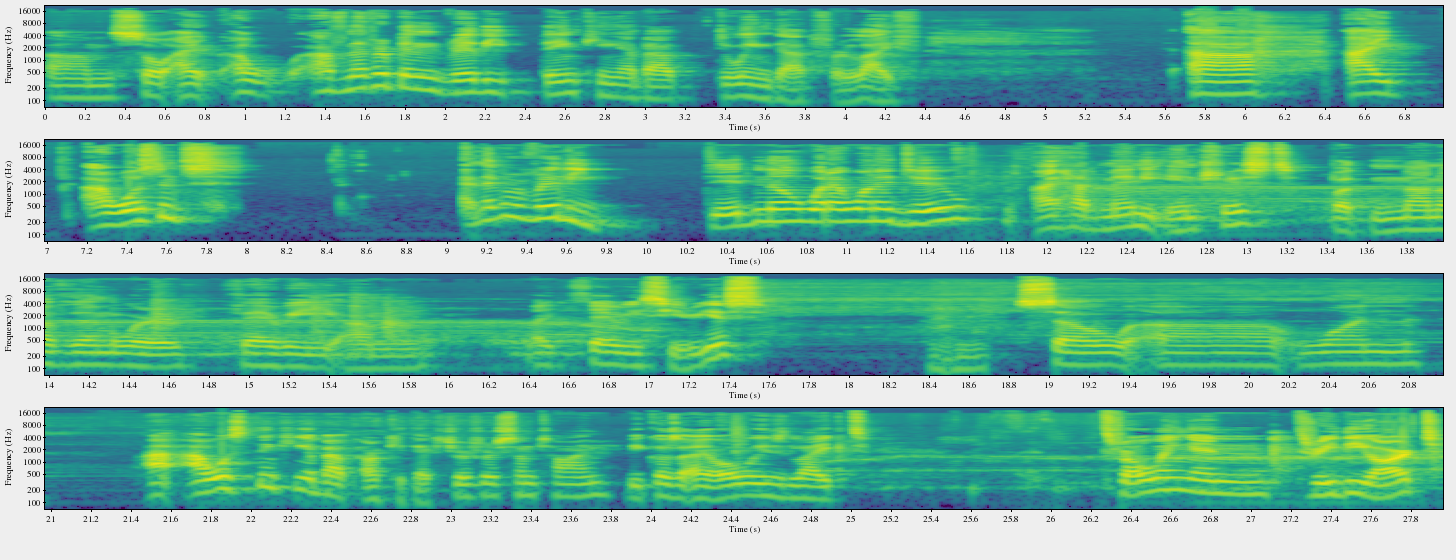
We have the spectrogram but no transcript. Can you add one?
Um, so I, I I've never been really thinking about doing that for life. Uh, I I wasn't. I never really did know what I want to do. I had many interests, but none of them were very um, like very serious. Mhm. So uh, one, I, I was thinking about architecture for some time because I always liked throwing in 3D art.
